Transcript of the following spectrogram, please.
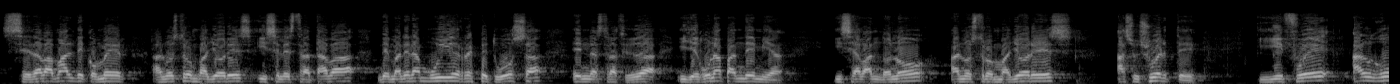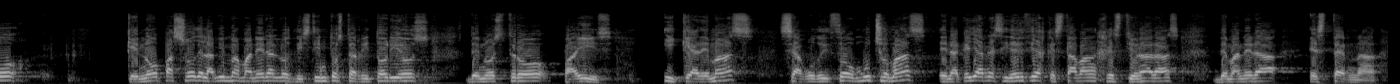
se daba mal de comer a nuestros mayores y se les trataba de manera muy irrespetuosa en nuestra ciudad. Y llegó una pandemia y se abandonó a nuestros mayores a su suerte. Y fue algo que no pasó de la misma manera en los distintos territorios de nuestro país y que además se agudizó mucho más en aquellas residencias que estaban gestionadas de manera externa.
